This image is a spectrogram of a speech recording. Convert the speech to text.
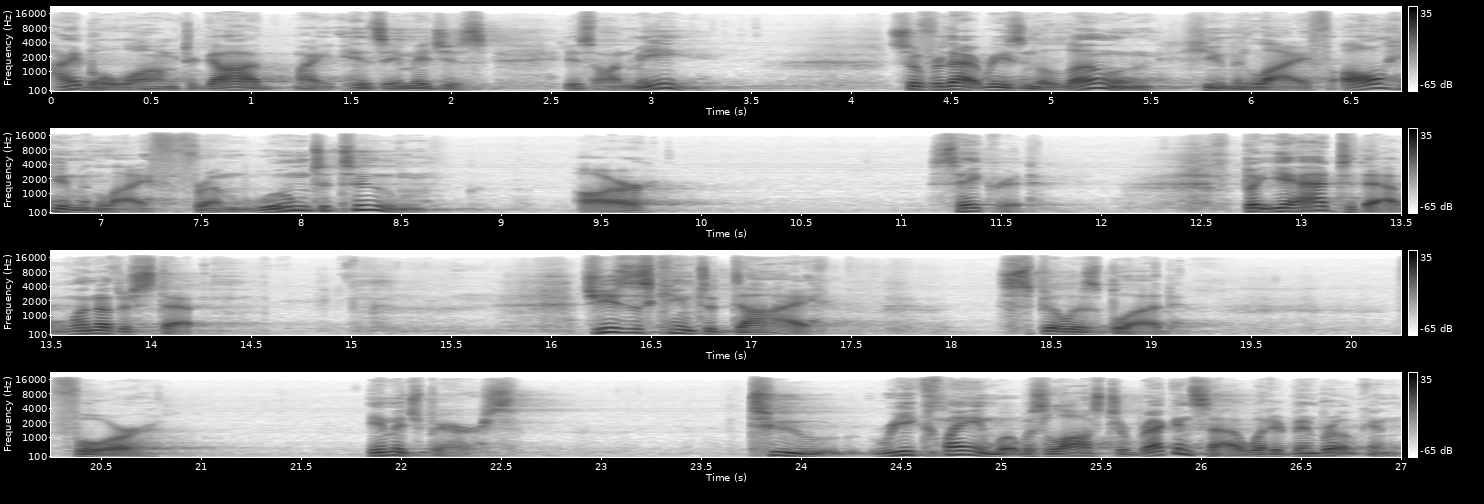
I belong to God, my, His image is, is on me. So, for that reason alone, human life, all human life, from womb to tomb, are sacred. But you add to that one other step Jesus came to die, spill his blood for image bearers to reclaim what was lost, to reconcile what had been broken.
